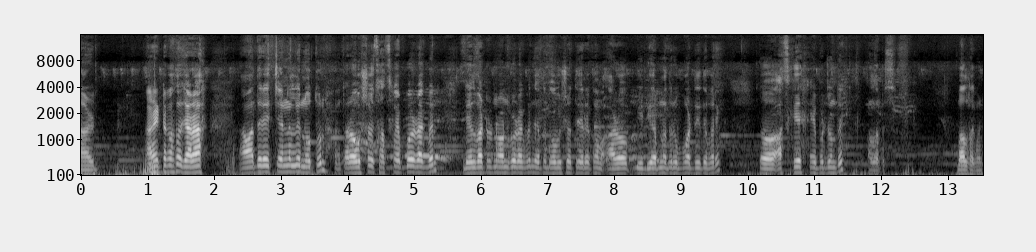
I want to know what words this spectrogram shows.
আর আরেকটা কথা, যারা আমাদের এই চ্যানেলে নতুন, তারা অবশ্যই সাবস্ক্রাইব করে রাখবেন বেল বাটন অন করে রাখবেন, যাতে ভবিষ্যতে এরকম আরও ভিডিও আপনাদের উপহার দিতে পারি। তো আজকে এ পর্যন্তই, আল্লাহ হাফেজ। ভালো থাকবেন।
